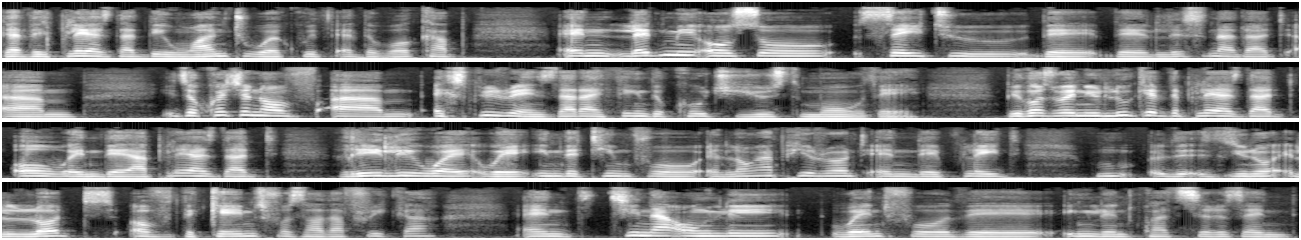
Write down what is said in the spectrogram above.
that the players that they want to work with at the World Cup. And let me also say to the the listener that um, it's a question of um, experience that I think the coach used more there, because when you look at the players that oh when there are players that really were were in the team for a longer period and they played you know a lot of the games for South Africa, and Tina only went for the England Quad Series and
